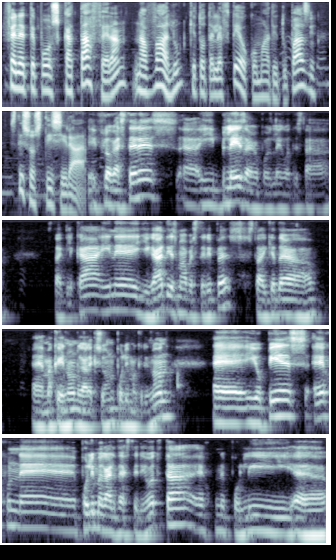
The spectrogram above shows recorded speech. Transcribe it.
φαίνεται πως κατάφεραν να βάλουν και το τελευταίο κομμάτι του παζλ στη σωστή σειρά. Οι φλογαστέρες, ε, οι blazer όπως λέγονται στα, στα αγγλικά, είναι γιγάντιες μαύρες τρύπες στα κέντρα ε, μακρινών γαλαξιών, πολύ μακρινών, ε, οι οποίες έχουν ε, πολύ μεγάλη δραστηριότητα, έχουν πολύ ε,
